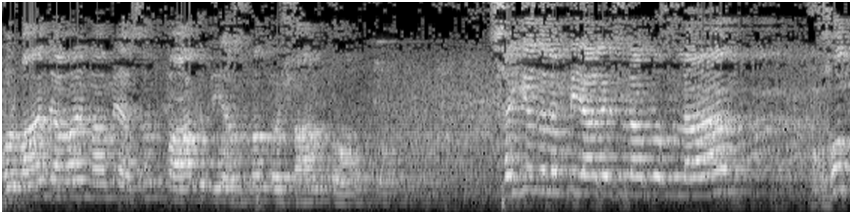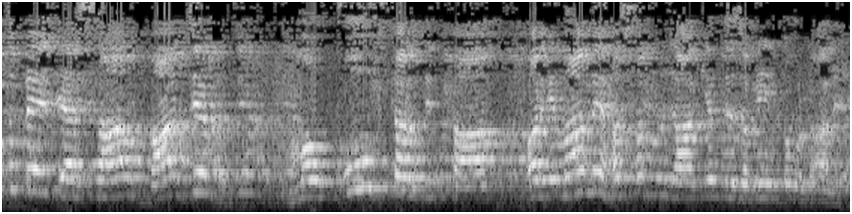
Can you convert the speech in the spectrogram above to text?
قربان جاوا امام حسن پاک دی عظمت و شان کو سید الانبیاء علیہ السلام والسلام خطبے جیسا واجب موقوف کر دیتا اور امام حسن جا کے زمین تو اٹھا لیا۔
